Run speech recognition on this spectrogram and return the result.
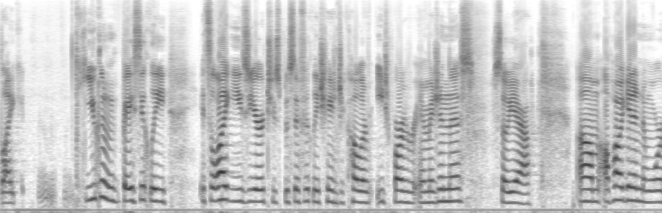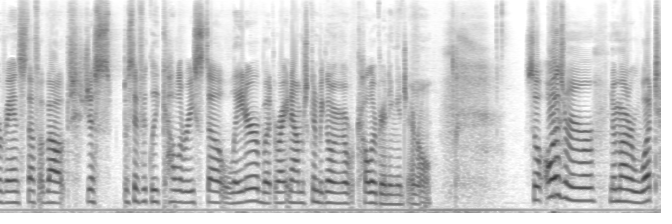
like, you can basically. It's a lot easier to specifically change the color of each part of your image in this. So yeah, um, I'll probably get into more advanced stuff about just specifically Colorista later. But right now, I'm just gonna be going over color grading in general. So always remember, no matter what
